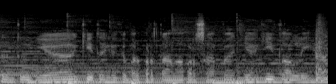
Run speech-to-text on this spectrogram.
Tentunya kita ke kabar pertama persahabat ya kita lihat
